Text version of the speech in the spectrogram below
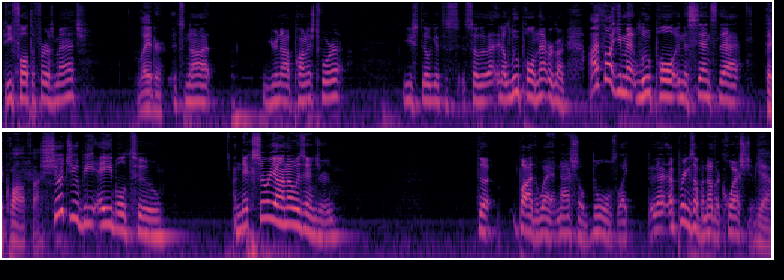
Default the first match. Later. It's not. You're not punished for it. You still get to. So that in a loophole in that regard. I thought you meant loophole in the sense that They qualify. should you be able to. Nick Suriano is injured. The by the way, at national duels, like that, that brings up another question. Yeah.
